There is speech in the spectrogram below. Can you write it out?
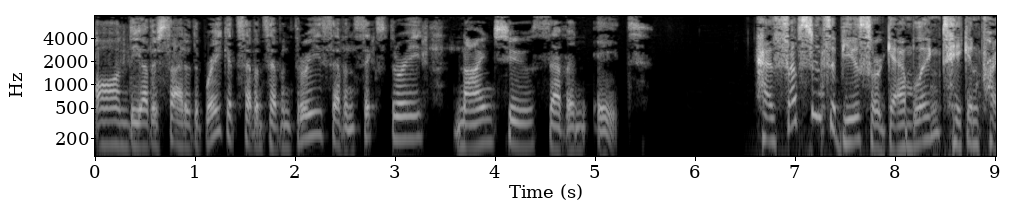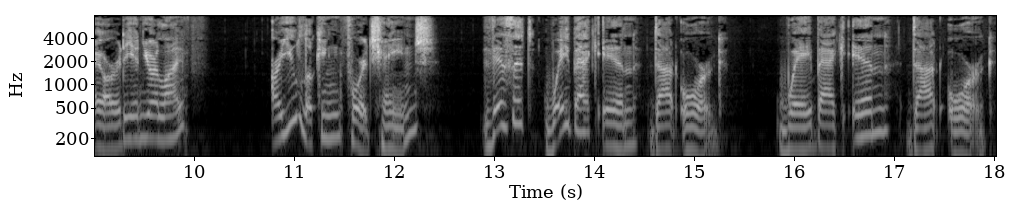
on the other side of the break at 773-763-9278. Has substance abuse or gambling taken priority in your life? Are you looking for a change? Visit waybackin.org. Waybackin.org.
